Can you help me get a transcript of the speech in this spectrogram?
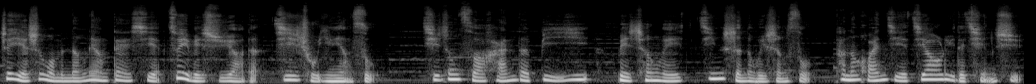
这也是我们能量代谢最为需要的基础营养素。其中所含的 B 一被称为精神的维生素，它能缓解焦虑的情绪，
